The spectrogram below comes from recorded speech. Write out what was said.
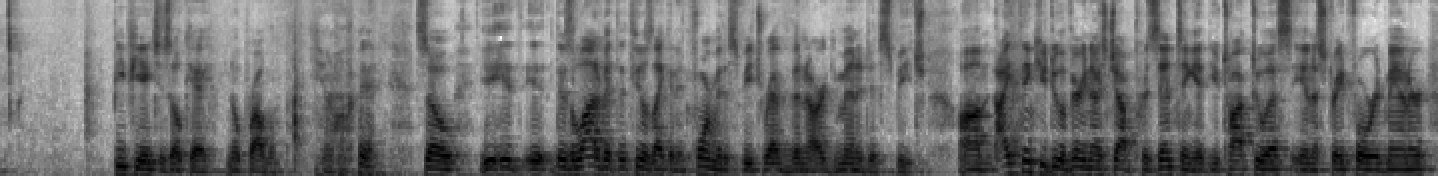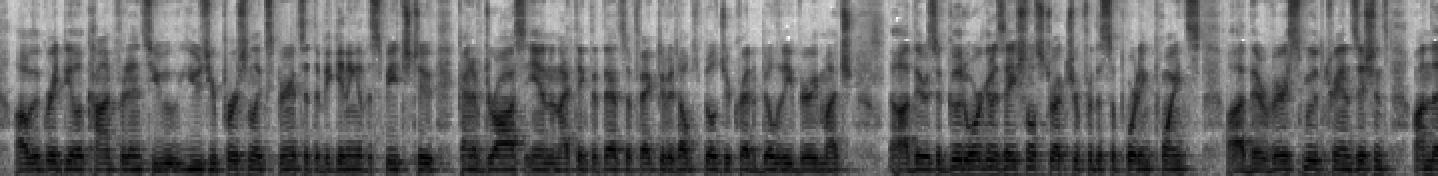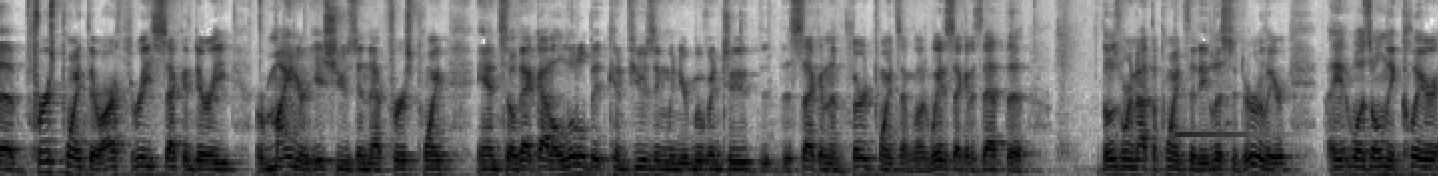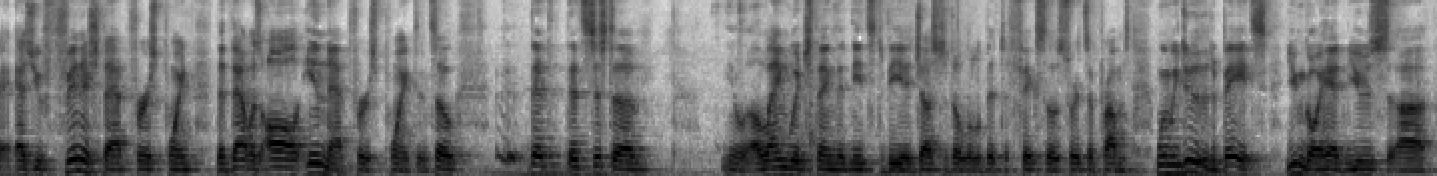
BPH is okay, no problem. You know, So it, it, there's a lot of it that feels like an informative speech rather than an argumentative speech. Um, I think you do a very nice job presenting it. You talk to us in a straightforward manner uh, with a great deal of confidence. You use your personal experience at the beginning of the speech to kind of draw us in, and I think that that's effective. It helps build your credibility very much. Uh, there's a good organizational structure for the supporting points. Uh, there are very smooth transitions. On the first point, there are three secondary or minor issues in that first point, and so that got a little bit confusing when you're moving to the, the second and third points. I'm going, wait a second, is that the, those were not the points that he listed earlier. It was only clear as you finished that first point that that was all in that first point. And so uh, that, that's just a, you know, a language thing that needs to be adjusted a little bit to fix those sorts of problems. When we do the debates, you can go ahead and use uh,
